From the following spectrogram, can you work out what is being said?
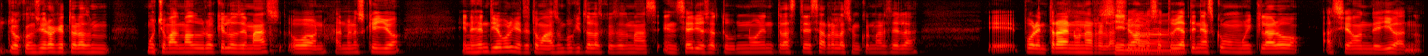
yo considero que tú eras mucho más maduro que los demás, o bueno, al menos que yo, en ese sentido porque te tomabas un poquito las cosas más en serio, o sea, tú no entraste a esa relación con Marcela eh, por entrar en una relación, no, o sea, tú ya tenías como muy claro hacia dónde ibas, ¿no?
